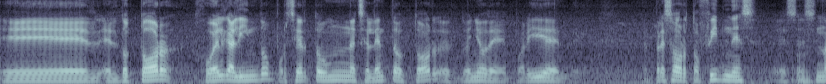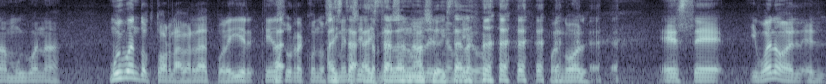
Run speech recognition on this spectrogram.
Eh, el, el doctor Joel Galindo, por cierto, un excelente doctor, el dueño de por ahí el- la empresa Ortofitness. Es, es una muy buena, muy buen doctor, la verdad. Por ahí tiene Ah, sus reconocimientos ahí está anuncio, ahí mi está amigo. Buen gol. Este, y bueno, el, el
